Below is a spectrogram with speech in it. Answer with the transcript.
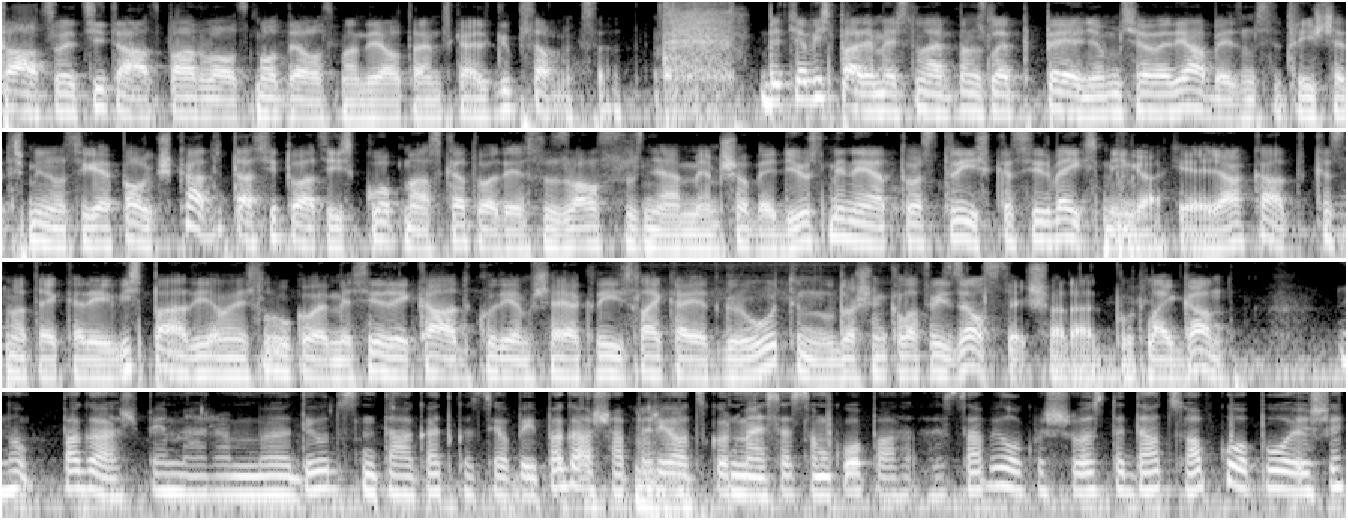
tāds vai citāds pārvaldes modelis. Man ir jautājums, kā es gribu samaksāt. Bet, ja vispār, ja mēs runājam par peļņu, mums jau ir jābeidz, mums ir 3-4 minūtes tikai palikuši. Kāda ir tā situācija kopumā skatoties uz valsts uzņēmumiem šobrīd? Jūs minējāt tos trīs, kas ir veiksmīgākie. Jā? Kā, kas notiek arī vispār, ja mēs lūkojamies, ir arī kādi, kuriem šajā krīzes laikā iet grūti, un droši vien, Latvijas dzelzceļš varētu būt, lai gan nu, pagājuši, piemēram, 20. gada, kas jau bija pagājušā mhm. periods, mm kur mēs esam kopā savilkuši šos datus, apkopojuši,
